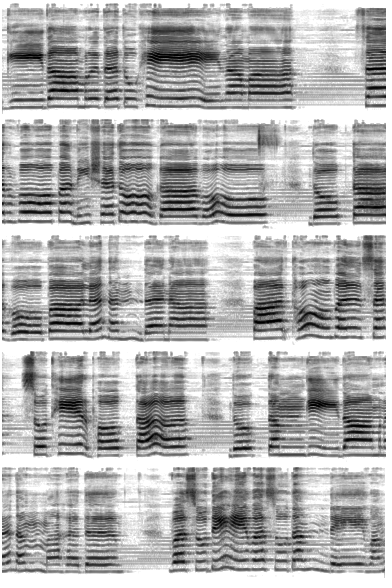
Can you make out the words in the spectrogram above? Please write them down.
गीतामृतदुहे नमः सर्वोपनिषदो गावो दोक्ता गोपालनन्दना पार्थो वल्स सुधीर्भोक्ता दुक्तं गीतामृतं महद वसुदेवसुतं देवं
